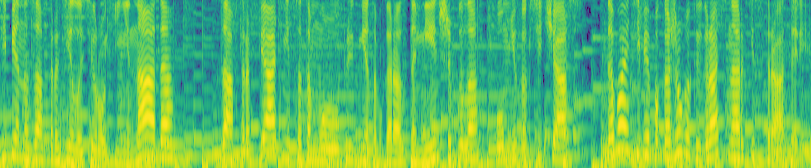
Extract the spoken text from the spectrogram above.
тебе на завтра делать уроки не надо, завтра пятница, тому предметов гораздо меньше было, помню как сейчас. Давай я тебе покажу, как играть на оркестраторе.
